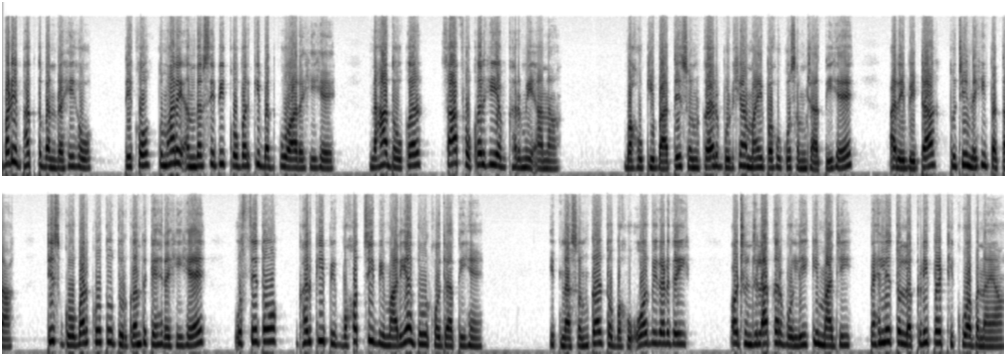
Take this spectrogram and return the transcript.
बड़े भक्त बन रहे हो। देखो, तुम्हारे अंदर से भी गोबर की बदबू आ रही है। नहा धोकर, साफ़ होकर ही अब घर में आना। बहू की बातें सुनकर बुढ़िया माई बहू को समझाती है, अरे बेटा, तुझे नहीं पता, जिस गोबर को तू दुर्गंध कह रही है, उससे तो घर की भी बहुत सी बीमारियाँ दूर हो जाती हैं। इतना सुनकर तो बहू और बिगड़ गई और झुंझलाकर बोली कि माँ जी, पहले तो लकड़ी पर ठिकुआ बनाया,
